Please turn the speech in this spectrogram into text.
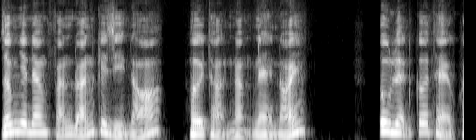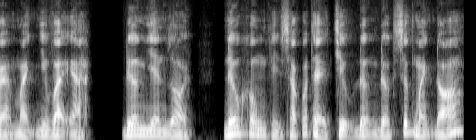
giống như đang phán đoán cái gì đó, hơi thở nặng nề nói. Tu luyện cơ thể khỏe mạnh như vậy à? Đương nhiên rồi, nếu không thì sao có thể chịu đựng được sức mạnh đó.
